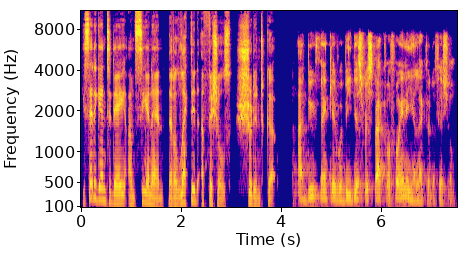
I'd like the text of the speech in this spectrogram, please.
He said again today on CNN that elected officials shouldn't go. I do think it would be disrespectful for any elected official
